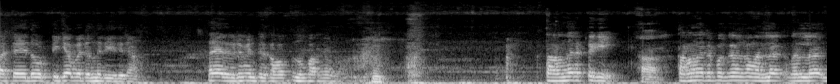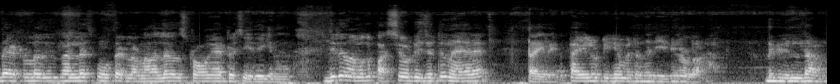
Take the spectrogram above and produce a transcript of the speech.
മറ്റേ ഇത് ഒട്ടിക്കാൻ പറ്റുന്ന രീതിയിലാണ്. അതായത് ഒരു മിനിറ്റ് ഒന്ന് പറഞ്ഞോളൂ. തറനിരപ്പിക്കുകയും തറനിരപ്പൊക്കെ നല്ല നല്ല ഇതായിട്ടുള്ള നല്ല സ്മൂത്ത് ആയിട്ടുള്ള നല്ല സ്ട്രോങ് ആയിട്ട് ചെയ്തിരിക്കുന്നത്. ഇതിൽ നമുക്ക് പശ ഒട്ടിച്ചിട്ട് നേരെ ടൈൽ ടൈൽ ഒട്ടിക്കാൻ പറ്റുന്ന രീതിയിലുള്ളതാണ്. ഇത് ഗ്രിൽഡാണ്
